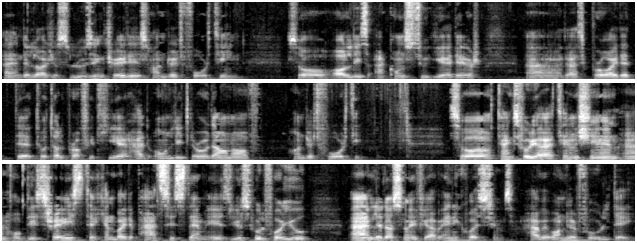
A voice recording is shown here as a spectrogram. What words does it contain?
and the largest losing trade is 114 so all these accounts together uh, that provided the total profit here had only drawdown of 140 so thanks for your attention and hope this trace taken by the PAT system is useful for you. And let us know if you have any questions. Have a wonderful day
